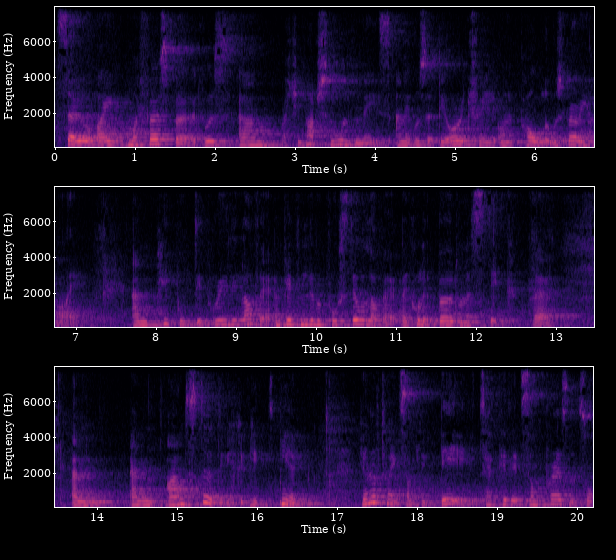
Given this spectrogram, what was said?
So I, my first bird was um, actually much smaller than these, and it was at the oratory on a pole that was very high and people did really love it, and people in Liverpool still love it. They call it bird on a stick there, and and I understood that you could, you, you know, you don't have to make something big to give it some presence or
